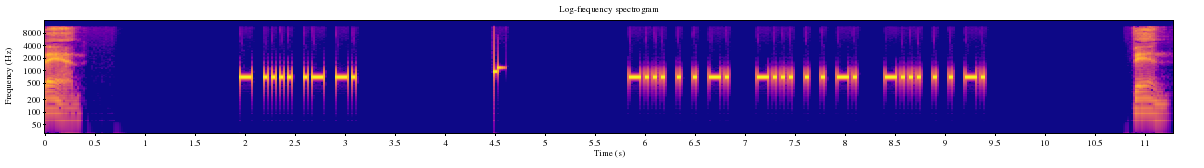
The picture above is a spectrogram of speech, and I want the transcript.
Than. Bin.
